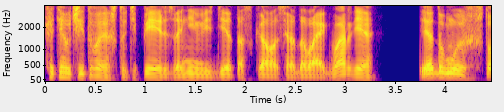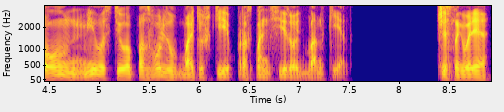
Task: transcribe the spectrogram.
Хотя, учитывая, что теперь за ним везде таскалась родовая гвардия, я думаю, что он милостиво позволил батюшке проспонсировать банкет. Честно говоря,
